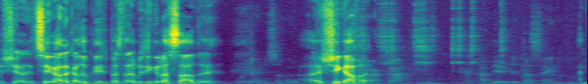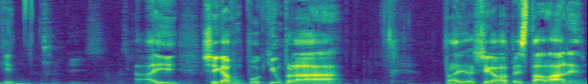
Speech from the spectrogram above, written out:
Chegar, chegar na casa do cliente, parece que era muito engraçado, né? Aí eu chegava. Aqui. Aí chegava um pouquinho para. Chegava para instalar, né?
